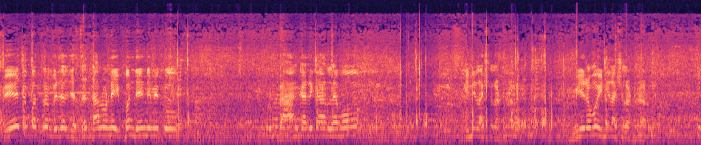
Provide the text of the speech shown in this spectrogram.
శ్వేతపత్రం విడుదల చేస్తే దానిలో ఉన్న ఇబ్బంది ఏంది మీకు? ఇప్పుడు బ్యాంక్ అధికారులేమో ఇన్ని లక్షలు అంటున్నారు. మీరేమో ఇన్ని లక్షలు అంటున్నారు. ఈ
